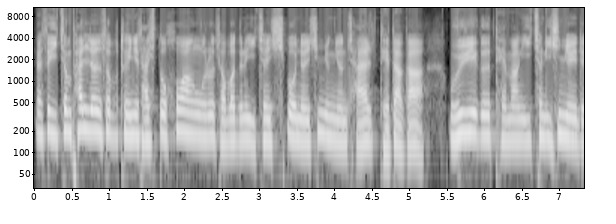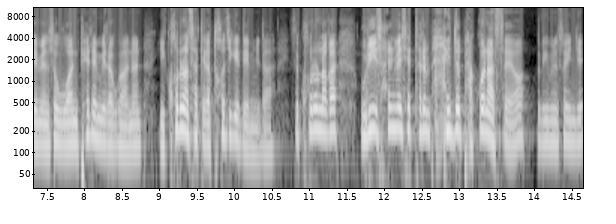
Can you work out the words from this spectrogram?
그래서 2008년서부터 이제 다시 또 호황으로 접어드는 2015년, 16년 잘 되다가 우리의 그 대망 2020년이 되면서 우한 폐렴이라고 하는 이 코로나 사태가 터지게 됩니다. 그래서 코로나가 우리 삶의 세태를 많이들 바꿔놨어요. 그러면서 이제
